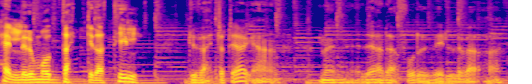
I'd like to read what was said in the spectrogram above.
heller om å dekke deg til. Du veit at jeg er her, men det er derfor du ville være her.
